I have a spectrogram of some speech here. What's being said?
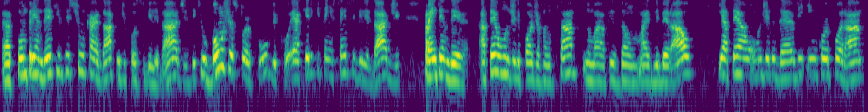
é, compreender que existe um cardápio de possibilidades e que o bom gestor público é aquele que tem sensibilidade para entender até onde ele pode avançar numa visão mais liberal e até onde ele deve incorporar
